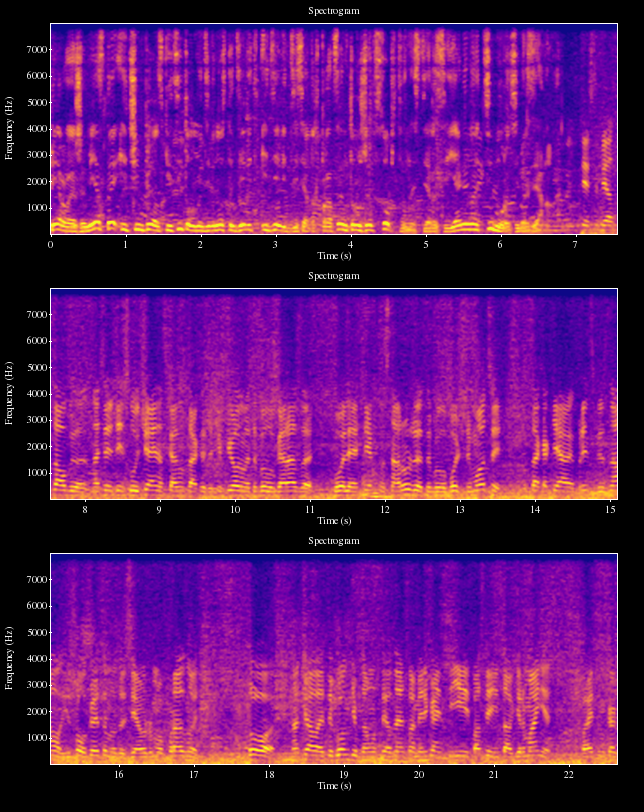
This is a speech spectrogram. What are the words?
Первое же место и чемпионский титул на 99,9% уже в собственности россиянина Тимура Тимирзянова. Если бы я стал бы на сегодняшний день случайно, скажем так, за чемпионом, это было гораздо более эффектно снаружи, это было больше эмоций. Но так как я, в принципе, знал и шел к этому, то есть я уже мог праздновать до начала этой гонки, потому что я знаю, что американец не едет последний этап в Германии. Поэтому как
